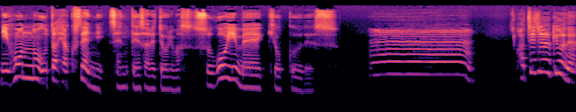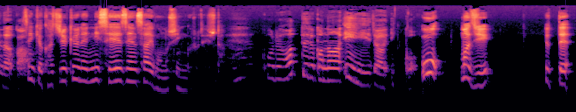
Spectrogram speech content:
日本の歌100選に選定されております。すごい名曲です。うーん。89年だか。1989年に生前最後のシングルこれ合ってるかないい？じゃあ1個。おマジ？言って。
